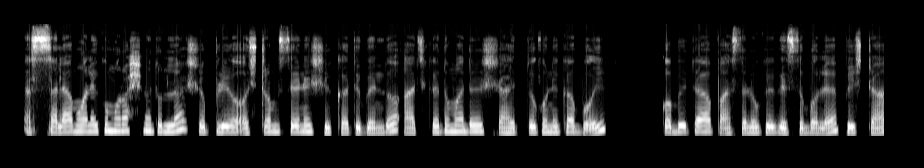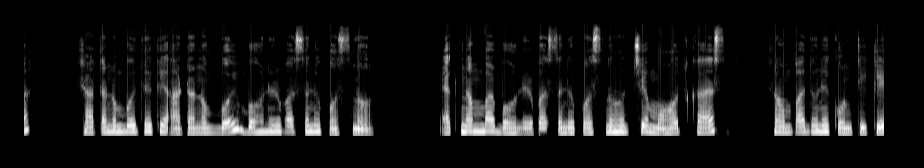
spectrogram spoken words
আসসালামু আলাইকুম রহমতুল্লাহ সুপ্রিয় অষ্টম শ্রেণির শিক্ষার্থীবৃন্দ, আজকে তোমাদের সাহিত্য কণিকা বই, কবিতা পাঁচালুকে গেছে বলে পৃষ্ঠা সাতানব্বই থেকে আটানব্বই বহু নির্বাচনী প্রশ্ন। এক নম্বর বহু নির্বাচনী প্রশ্ন হচ্ছে, মহৎ কাজ সম্পাদনে কোনটিকে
